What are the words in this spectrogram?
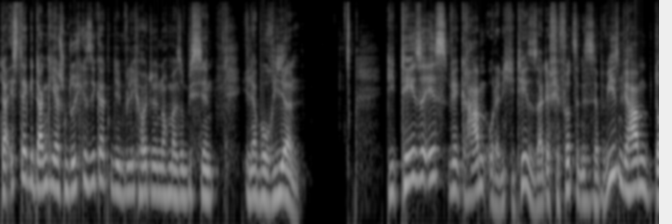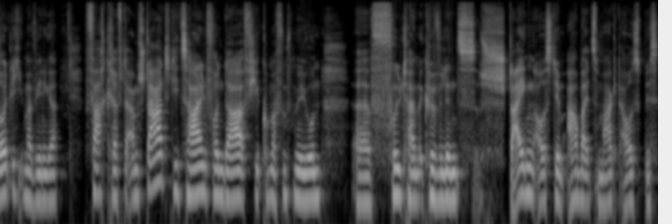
Da ist der Gedanke ja schon durchgesickert und den will ich heute nochmal so ein bisschen elaborieren. Die These ist, wir haben, oder nicht die These, seit der 414 ist es ja bewiesen, wir haben deutlich immer weniger Fachkräfte am Start. Die Zahlen von da 4,5 Millionen äh, Fulltime Equivalents steigen aus dem Arbeitsmarkt aus bis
